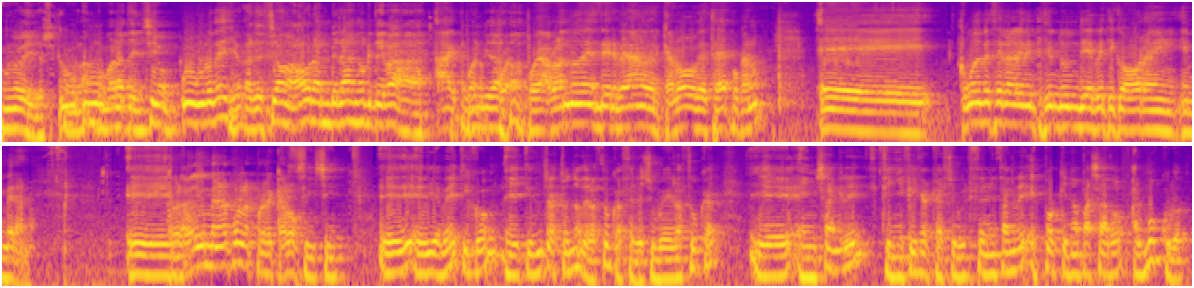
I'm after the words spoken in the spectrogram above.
Uno de ellos, como, Uno- como la atención. uno de ellos. La atención ahora en verano que te vas. Ay, pues, pues hablando de- del verano, del calor, de esta época, ¿no? Eh, ¿Cómo debe ser la alimentación de un diabético ahora en, en verano? Eh, Sobre todo digo en verano por, la- por el calor. Sí, sí. Eh, el diabético eh, tiene un trastorno del azúcar, se le sube el azúcar eh, en sangre, significa que al subirse en sangre es porque no ha pasado al músculo.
